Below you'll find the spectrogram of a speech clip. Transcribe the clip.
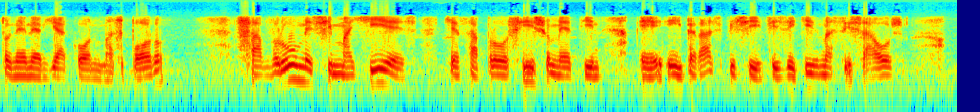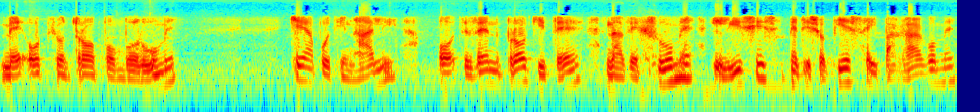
των ενεργειακών μας πόρων θα βρούμε συμμαχίες και θα προωθήσουμε την ε, υπεράσπιση της δικής μας της ΑΟΣ με όποιον τρόπο μπορούμε. Και από την άλλη ότι δεν πρόκειται να δεχθούμε λύσεις με τις οποίες θα υπαγάγουμε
